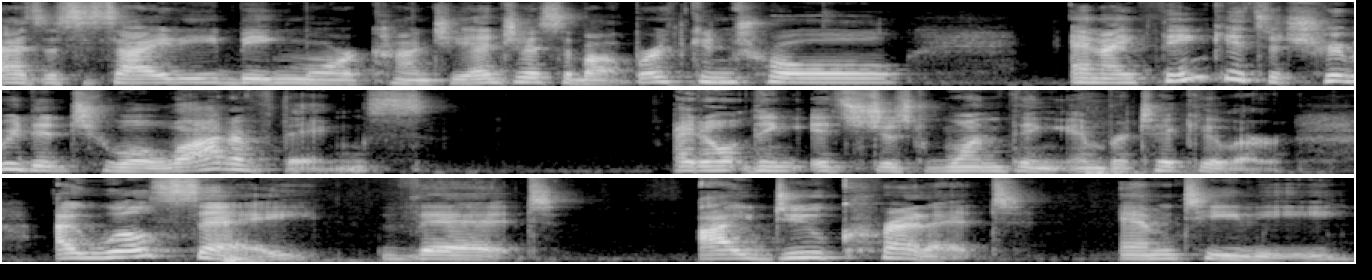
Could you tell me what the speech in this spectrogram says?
as a society being more conscientious about birth control? And I think it's attributed to a lot of things. I don't think it's just one thing in particular. I will say that I do credit MTV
